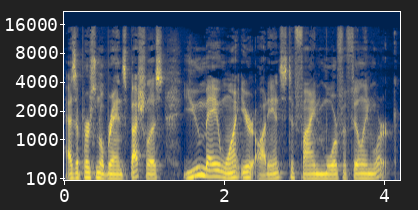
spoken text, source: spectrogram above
As a personal brand specialist, you may want your audience to find more fulfilling work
